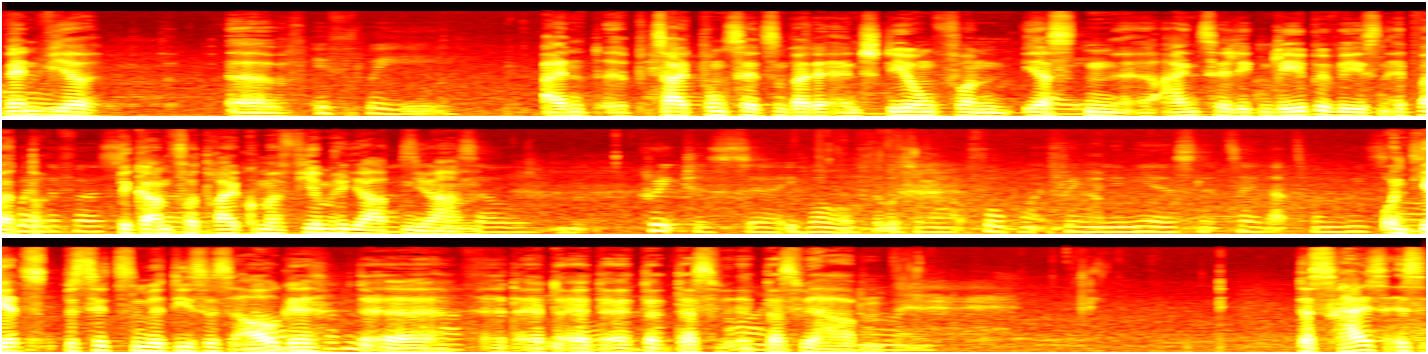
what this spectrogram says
wenn wir äh, einen äh, Zeitpunkt setzen bei der Entstehung von ersten äh, einzelligen Lebewesen, etwa begann vor 3,4 uh, Milliarden Jahren. Und jetzt besitzen wir dieses Auge, äh, das, das wir haben. Das heißt, es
